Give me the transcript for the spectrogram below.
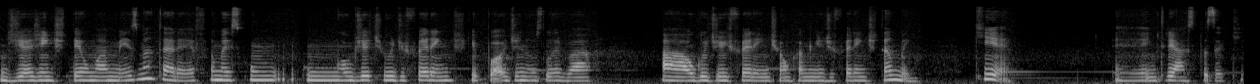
de a gente ter uma mesma tarefa, mas com um objetivo diferente que pode nos levar a algo diferente, a um caminho diferente também. Que é, é entre aspas aqui,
